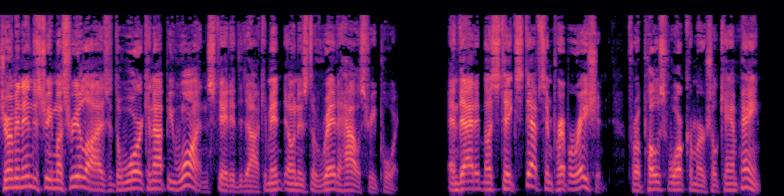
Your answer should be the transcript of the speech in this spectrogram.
German industry must realize that the war cannot be won, stated the document known as the Red House Report, and that it must take steps in preparation for a post war commercial campaign.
